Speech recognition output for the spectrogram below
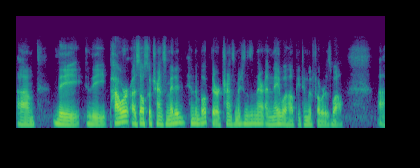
Um, the the power is also transmitted in the book. There are transmissions in there and they will help you to move forward as well uh,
